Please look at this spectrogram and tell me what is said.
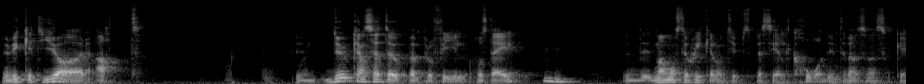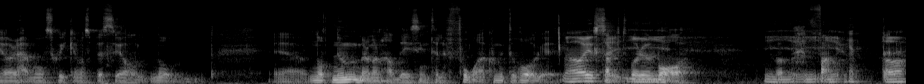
Men vilket gör att du kan sätta upp en profil hos dig. Det- Man måste skicka någon typ speciell kod, inte vem som helst ska göra det här. Man måste skicka någon special, nå eh, något nummer man hade i sin telefon. Jag kommer inte ihåg Ja, det. exakt vad det var. i, Vad fan i, hette ja,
